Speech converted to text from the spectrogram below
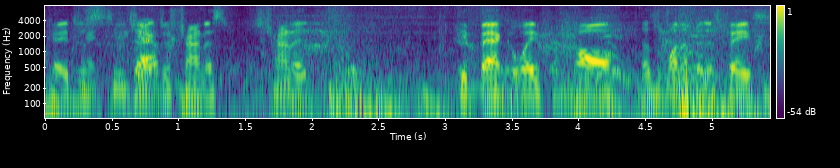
Okay, just two Jack jab. just trying to just trying to get back away from Paul. Doesn't want him in his face.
